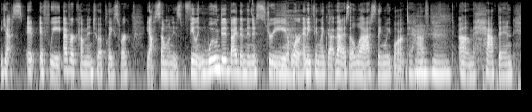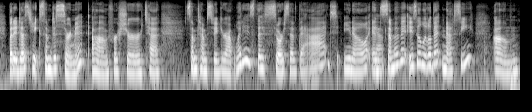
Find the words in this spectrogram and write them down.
yes it, if we ever come into a place where yeah someone is feeling wounded by the ministry or anything like that that is the last thing we want to have um, happen but it does take some discernment um, for sure to sometimes figure out what is the source of that you know and Yeah. some of it is a little bit messy um,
